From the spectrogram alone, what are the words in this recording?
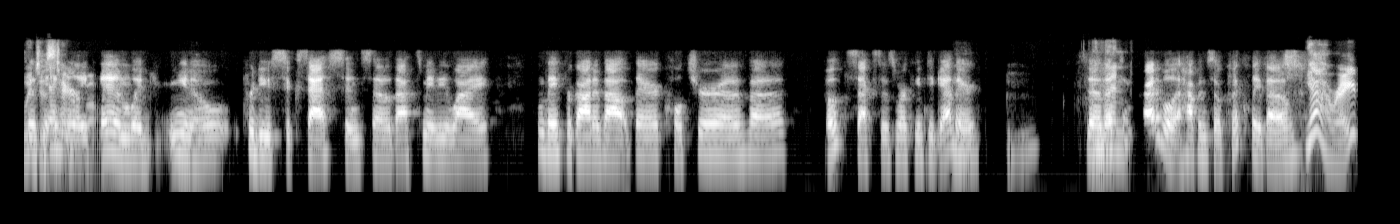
Which so to emulate terrible. them would you mm-hmm. know produce success and so that's maybe why they forgot about their culture of uh, both sexes working together. Mm-hmm. So and that's then, incredible. It happened so quickly, though. Yeah, right.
